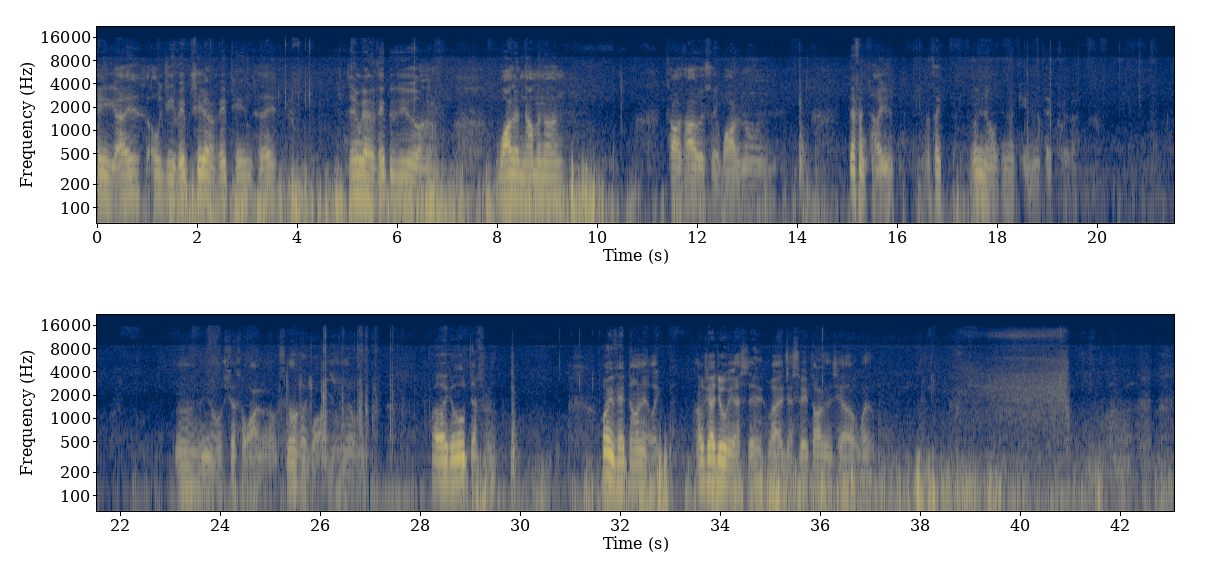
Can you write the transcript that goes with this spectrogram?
Hey guys, OG Vapes here on Vape Team today. Today we got a vape review on Water Nomenon. So it's obviously watermelon. Different type. It's like, you know, in that gaming type flavor. Uh, you know, it's just watermelon. It smells like watermelon. But like a little different. Already vaped on it, like, I was gonna do it yesterday, but I just vaped on it and see how it went.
